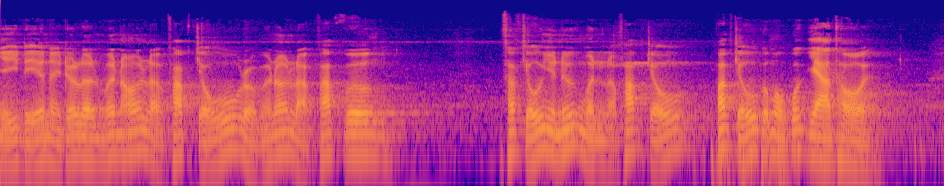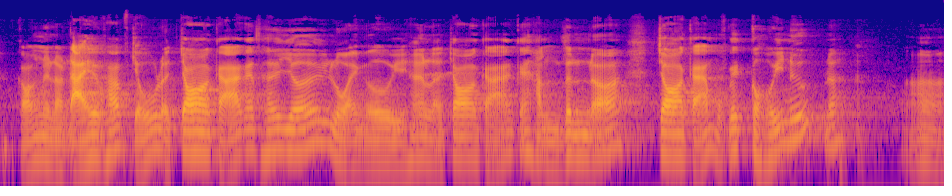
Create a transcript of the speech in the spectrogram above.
nhị địa này trở lên mới nói là pháp chủ rồi mới nói là pháp vương. Pháp chủ như nước mình là pháp chủ. Pháp chủ của một quốc gia thôi. Còn này là đại pháp chủ là cho cả cái thế giới loài người hay là cho cả cái hành tinh đó cho cả một cái cõi nước đó. À,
